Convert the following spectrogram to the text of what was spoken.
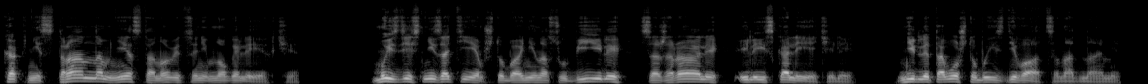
Как ни странно, мне становится немного легче. Мы здесь не за тем, чтобы они нас убили, сожрали или искалечили не для того, чтобы издеваться над нами.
